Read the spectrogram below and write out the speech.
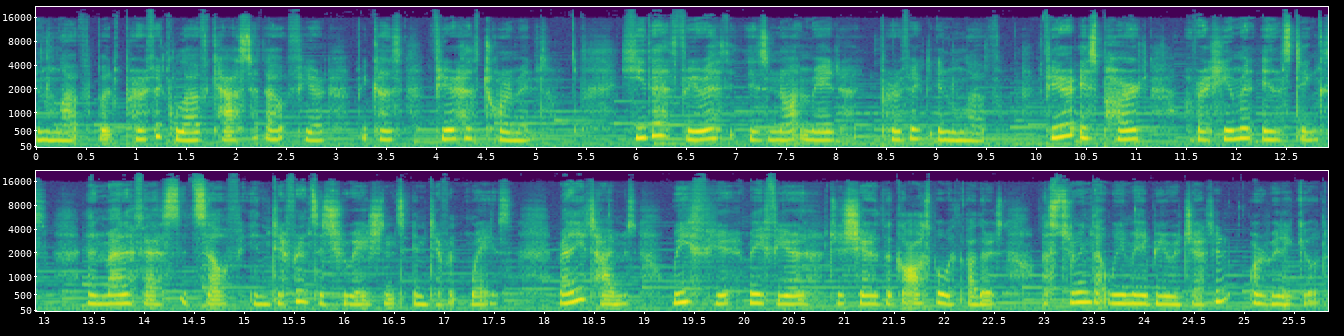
in love, but perfect love casteth out fear, because fear hath torment. He that feareth is not made perfect in love. Fear is part our human instincts and manifests itself in different situations in different ways. Many times we fear, may fear to share the gospel with others, assuming that we may be rejected or ridiculed.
